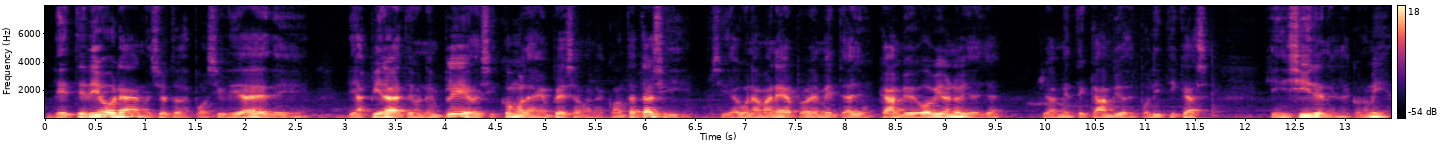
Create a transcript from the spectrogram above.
deteriora, ¿no es cierto?, las posibilidades de, aspirar a tener un empleo, es decir, cómo las empresas van a contratar si, si de alguna manera probablemente haya un cambio de gobierno y haya realmente cambio de políticas inciden en la economía.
